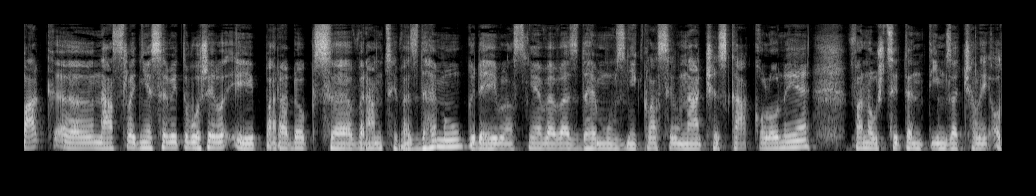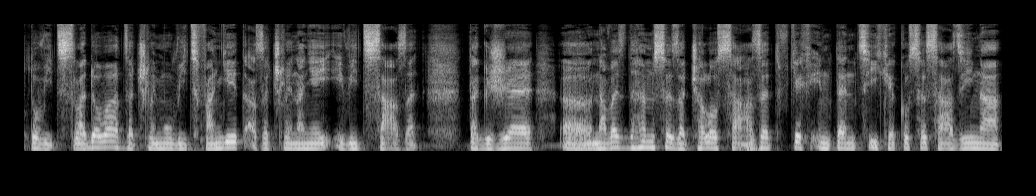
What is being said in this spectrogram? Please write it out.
pak e, následně se vytvořil i paradox eh, v rámci West Hamu, kdy vlastně ve West Hamu vznikla silná česká kolonie. Fanoušci ten tým začali o to víc sledovat, začali mu víc fandit a začali na něj i víc sázet. Takže e, na West Ham se začalo sázet v těch intencích, jako se sází na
